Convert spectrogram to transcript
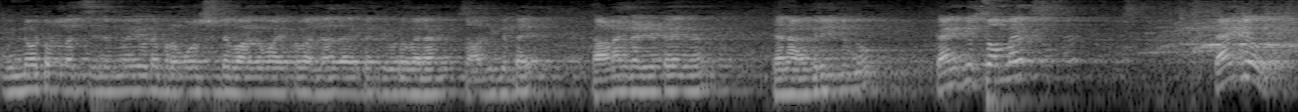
മുന്നോട്ടുള്ള സിനിമയുടെ പ്രൊമോഷന്റെ ഭാഗമായിട്ടോ അല്ലാതായിട്ടൊക്കെ ഇവിടെ വരാൻ സാധിക്കട്ടെ കാണാൻ കഴിയട്ടെ എന്ന് ഞാൻ ആഗ്രഹിക്കുന്നു. താങ്ക് സോ മച്ച് താങ്ക്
